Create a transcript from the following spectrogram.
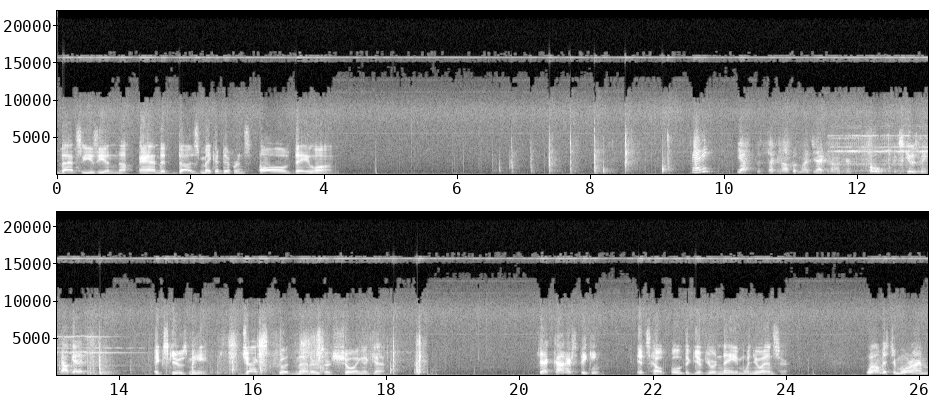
that's easy enough. And it does make a difference all day long. Ready? Yeah, just a second. I'll put my jacket on here. Oh, excuse me. I'll get it. Excuse me, Jack's good manners are showing again. Jack Connor speaking. It's helpful to give your name when you answer. Well, Mr. Moore, I'm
